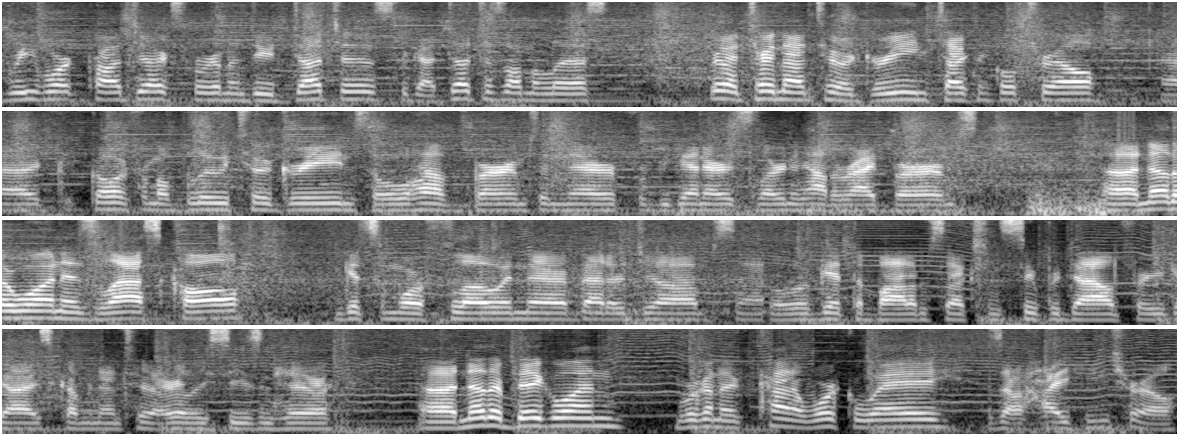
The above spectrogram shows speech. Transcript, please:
rework projects, we're gonna do Dutchess. We got Dutchess on the list. We're gonna turn that into a green technical trail, uh, going from a blue to a green. So we'll have berms in there for beginners, learning how to ride berms. Uh, another one is Last Call. Get some more flow in there, better jumps. And we'll get the bottom section super dialed for you guys coming into the early season here. Uh, another big one we're gonna kind of work away is our hiking trail.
